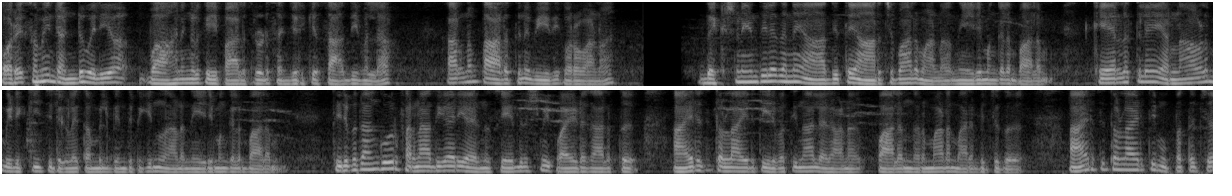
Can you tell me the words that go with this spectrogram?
ഒരേ സമയം രണ്ട് വലിയ വാഹനങ്ങൾക്ക് ഈ പാലത്തിലൂടെ സഞ്ചരിക്കാൻ സാധ്യമല്ല. കാരണം പാലത്തിന് വീതി കുറവാണ്. ദക്ഷിണേന്ത്യയിലെ തന്നെ ആദ്യത്തെ ആർച്ച് പാലമാണ് നേരിമംഗലം പാലം. കേരളത്തിലെ എറണാകുളം ഇടുക്കി ജില്ലകളെ തമ്മിൽ ബന്ധിപ്പിക്കുന്നതാണ് നേരിമംഗലം പാലം. തിരുവിതാംകൂർ ഭരണാധികാരിയായിരുന്ന സേതുലക്ഷ്മി പായുടെ കാലത്ത് ആയിരത്തി തൊള്ളായിരത്തി ഇരുപത്തിനാലിലാണ് പാലം നിർമ്മാണം ആരംഭിച്ചത്. ആയിരത്തി തൊള്ളായിരത്തി മുപ്പത്തഞ്ച്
